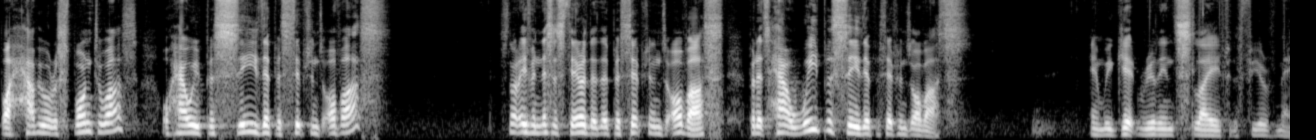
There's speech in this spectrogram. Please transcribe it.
by how people respond to us or how we perceive their perceptions of us. It's not even necessarily that their perceptions of us, but it's how we perceive their perceptions of us. And we get really enslaved to the fear of man.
